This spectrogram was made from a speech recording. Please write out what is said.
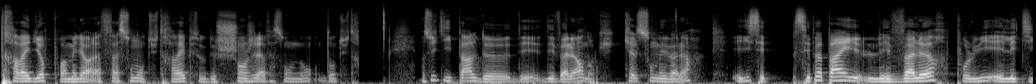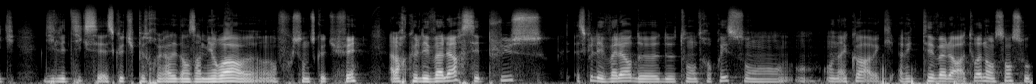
travailler dur pour améliorer la façon dont tu travailles plutôt que de changer la façon dont, tu travailles. Ensuite, il parle de, des, valeurs, donc quelles sont mes valeurs? Et il dit c'est c'est pas pareil les valeurs pour lui et l'éthique. Dit l'éthique c'est est-ce que tu peux te regarder dans un miroir euh, en fonction de ce que tu fais, alors que les valeurs c'est plus est-ce que les valeurs de, ton entreprise sont en, accord avec, tes valeurs à toi, dans le sens où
